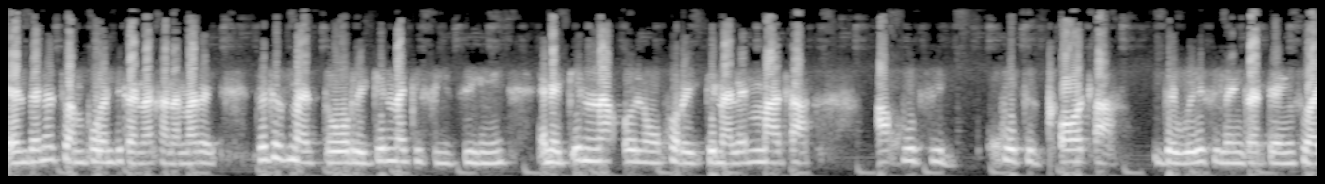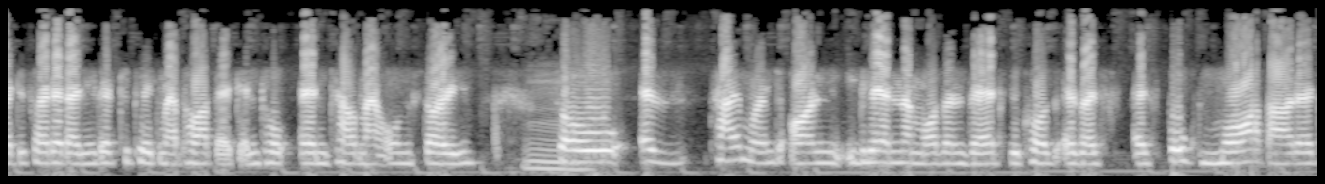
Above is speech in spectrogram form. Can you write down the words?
and then at some point ka nagana mare this is my story ke nna ke fitseng and ke nna o leng gore ke na le matla a go se go se tlotla the way feeling ka teng so i decided i needed to take my power back and, to, and tell my own story mm. so as time went on, Ibilena more than that because as I, I spoke more about it,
